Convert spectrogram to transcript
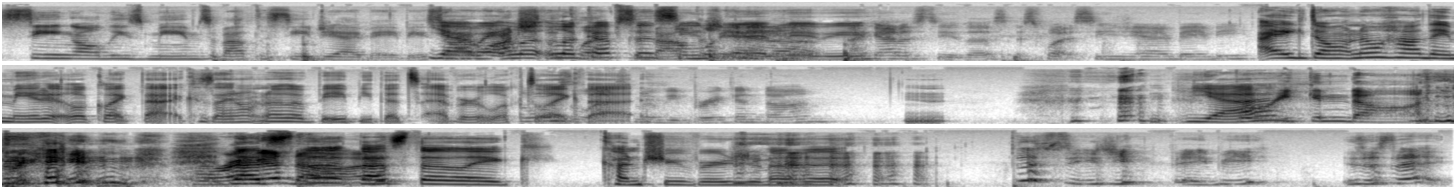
seeing all these memes about the CGI baby. So Yeah, I wait, watched look- the look up clips the about I'm looking CGI it up. baby. I gotta see this. It's what CGI baby. I don't know how they made it look like that because I don't know the baby that's ever looked What was like the last that. Movie Breaking Dawn. Yeah, Breaking Dawn. Breaking, that's Breaking the Dawn. that's the like country version of it. the CGI baby. Is this it?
